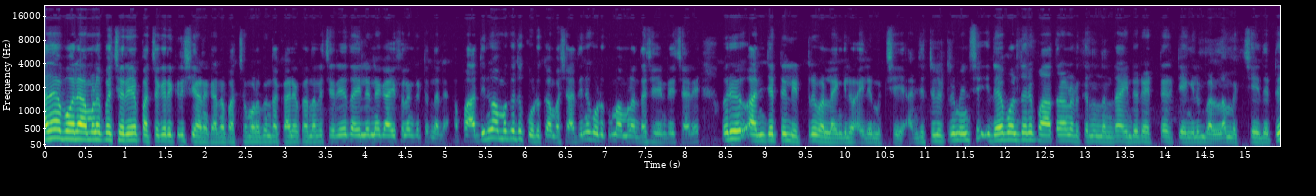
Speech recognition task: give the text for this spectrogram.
അതേപോലെ നമ്മളിപ്പോൾ ചെറിയ പച്ചക്കറി കൃഷിയാണ്. കാരണം പച്ചമുളകും തക്കാളിയും ഒക്കെ നല്ല ചെറിയ തൈൽ തന്നെ കായ്ഫലം കിട്ടുന്നല്ലേ അപ്പൊ അതിനും നമുക്ക് ഇത് കൊടുക്കാം. പക്ഷെ അതിന് കൊടുക്കുമ്പോൾ നമ്മൾ എന്താ ചെയ്യേണ്ടത് വെച്ചാൽ ഒരു അഞ്ചെട്ട് ലിറ്റർ വെള്ളമെങ്കിലും അതിൽ മിക്സ് ചെയ്യുക അഞ്ചെട്ട് ലിറ്റർ മീൻസ് ഇതേപോലത്തെ ഒരു പാത്രമാണ് എടുക്കുന്നുണ്ട് അതിന്റെ ഒരു എട്ടിരട്ടിയെങ്കിലും വെള്ളം മിക്സ് ചെയ്തിട്ട്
